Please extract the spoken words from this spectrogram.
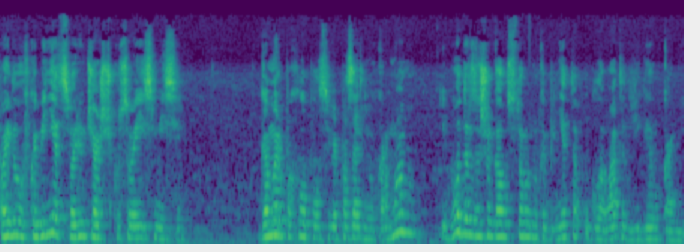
Пойду в кабинет, сварю чашечку своей смеси». Гомер похлопал себя по заднему карману и бодро зашагал в сторону кабинета, угловато двигая руками.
